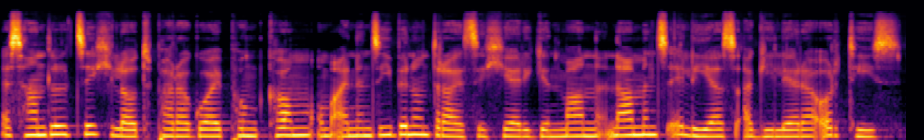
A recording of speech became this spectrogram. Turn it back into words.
Es handelt sich laut Paraguay.com um einen 37-jährigen Mann namens Elias Aguilera Ortiz.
